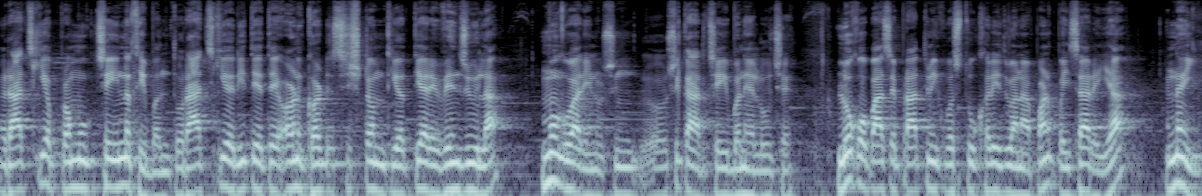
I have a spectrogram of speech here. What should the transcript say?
રાજકીય પ્રમુખ છે એ નથી બનતો. રાજકીય રીતે તે અણઘડ સિસ્ટમથી અત્યારે વેન્ઝ્યુલા મોંઘવારીનું શિકાર છે એ બનેલું છે. લોકો પાસે પ્રાથમિક વસ્તુ ખરીદવાના પણ પૈસા રહ્યા નહીં.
